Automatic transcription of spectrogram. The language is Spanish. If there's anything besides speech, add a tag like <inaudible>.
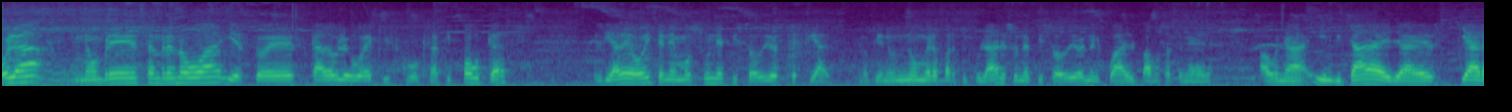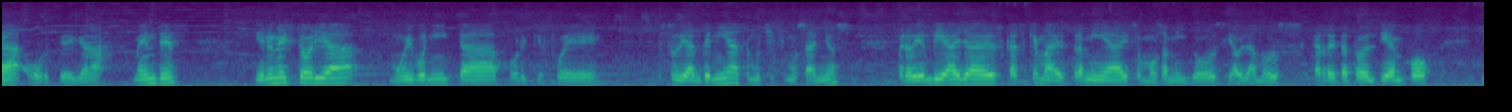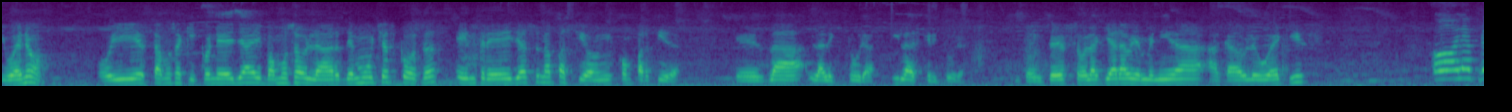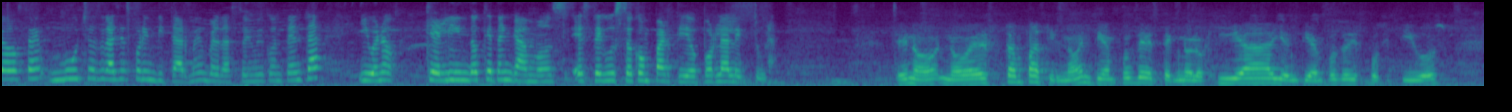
Hola, mi nombre es Andrés Novoa y esto es KWX Cuboxati Podcast. El día de hoy tenemos un episodio especial, no tiene un número particular, es un episodio en el cual vamos a tener a una invitada, ella es Kiara Ortega Méndez. Tiene una historia muy bonita porque fue estudiante mía hace muchísimos años, pero hoy en día ella es casi que maestra mía y somos amigos y hablamos carreta todo el tiempo. Y bueno, hoy estamos aquí con ella y vamos a hablar de muchas cosas, entre ellas una pasión compartida, que es la, la lectura y la escritura. Entonces, hola Kiara, bienvenida a KWX. Hola, profe, muchas gracias por invitarme, en verdad estoy muy contenta y bueno, qué lindo que tengamos este gusto compartido por la lectura. Sí, no, no es tan fácil, ¿no? En tiempos de tecnología y en tiempos de dispositivos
